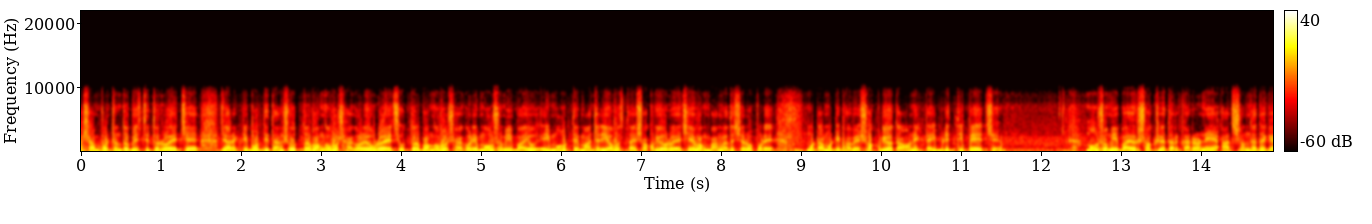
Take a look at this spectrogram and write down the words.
আসাম পর্যন্ত বিস্তৃত রয়েছে, যার একটি বর্ধিতাংশ উত্তর বঙ্গোপসাগরেও রয়েছে। উত্তর বঙ্গোপসাগরে মৌসুমি বায়ু এই মুহূর্তে মাঝারি অবস্থায় সক্রিয় রয়েছে এবং বাংলাদেশের ওপরে মোটামুটিভাবে সক্রিয়তা অনেকটাই বৃদ্ধি পেয়েছে। মৌসুমি বায়ুর সক্রিয়তার কারণে আজ সন্ধ্যা থেকে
